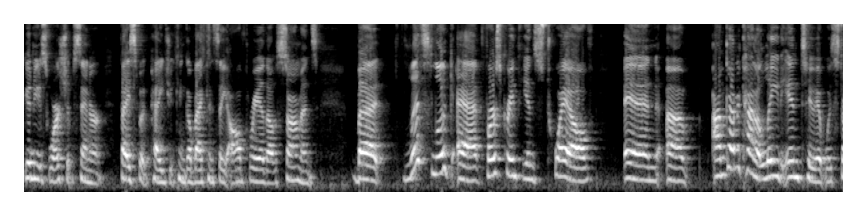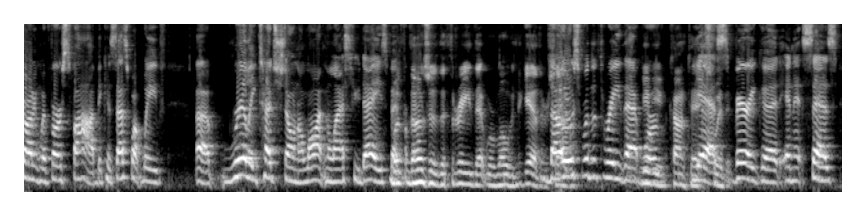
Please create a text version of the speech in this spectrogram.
Good News Worship Center Facebook page. You can go back and see all three of those sermons. But let's look at 1 Corinthians 12 and uh, I'm going to kind of lead into it with starting with verse 5 because that's what we've uh, really touched on a lot in the last few days. But for those are the three that were woven together. so those were the three that give were you context yes, with it. very good. And it says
